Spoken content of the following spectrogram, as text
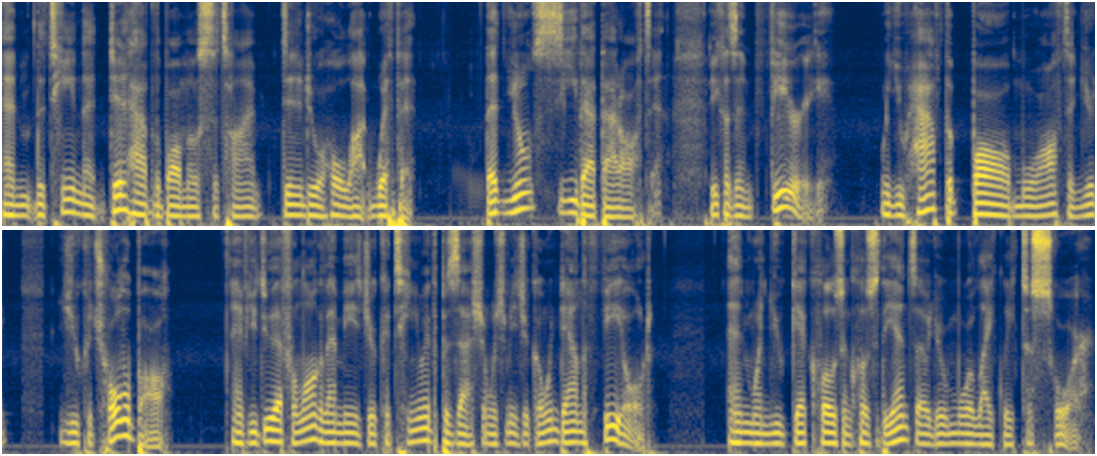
and the team that did have the ball most of the time didn't do a whole lot with it. That you don't see that that often because in theory, when you have the ball more often, you you control the ball, and if you do that for longer, that means you're continuing the possession, which means you're going down the field. And when you get closer and closer to the end zone, you're more likely to score.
